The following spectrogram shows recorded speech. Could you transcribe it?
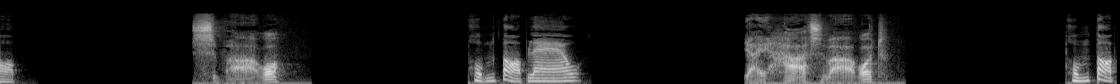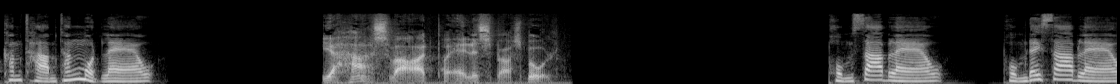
อบ Svare ผมตอบแล้ว Jeg har svaret ผมตอบคำถามทั้งหมดแล้ว Jeg har svaret på alle spørgsmål ผมทราบแล้ว ผมได้ทราบแล้ว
